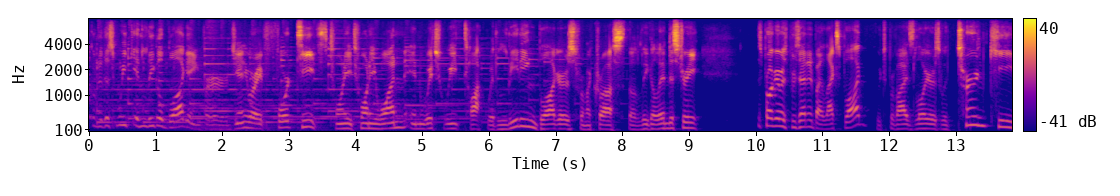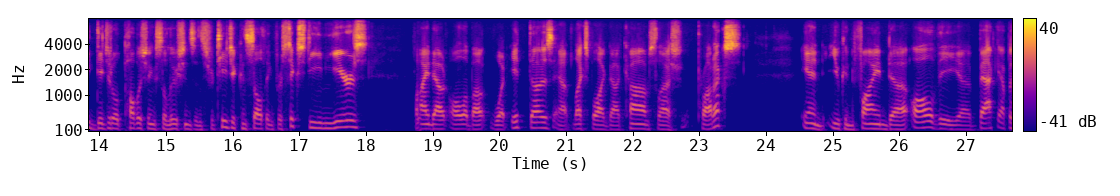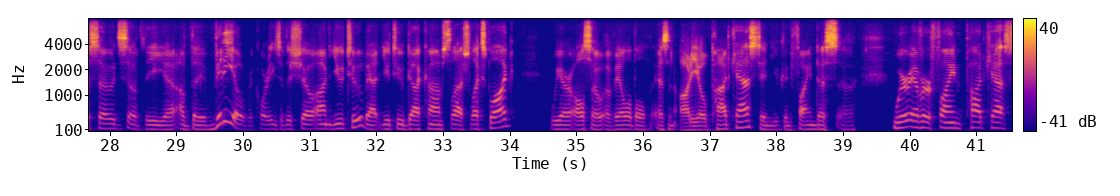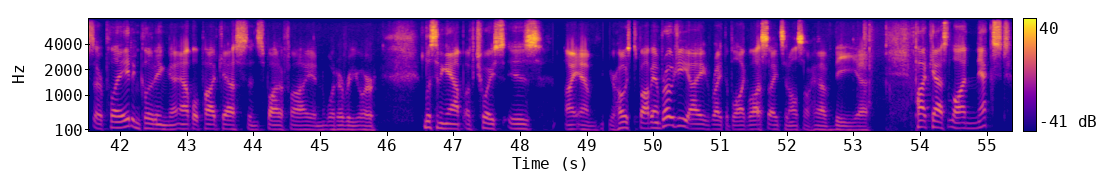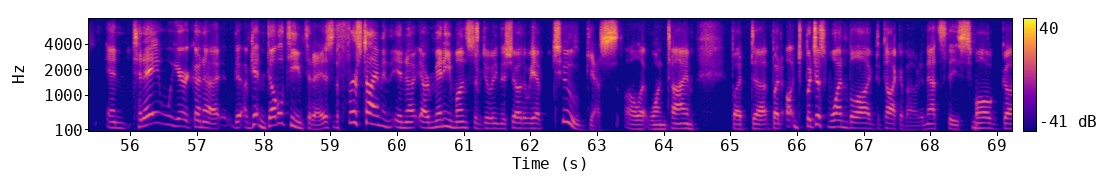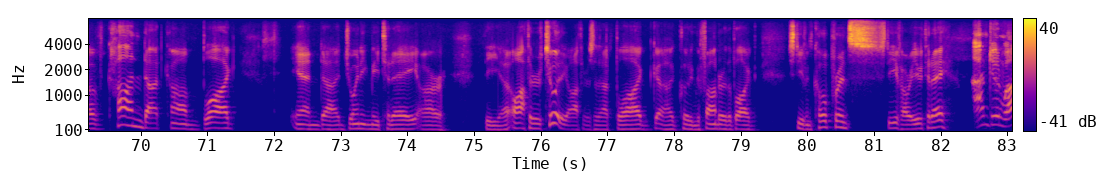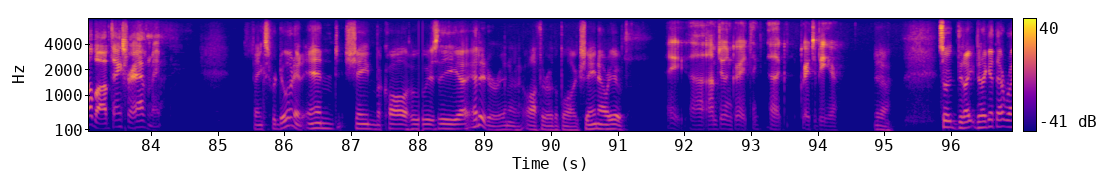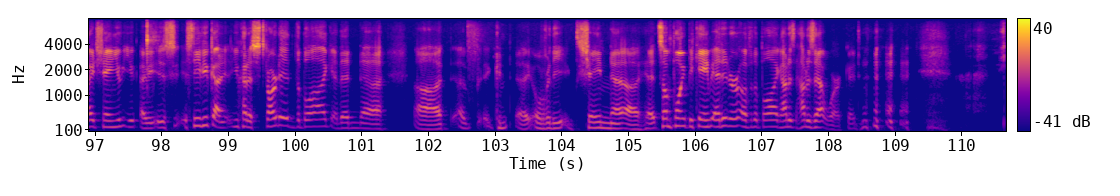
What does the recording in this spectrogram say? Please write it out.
Welcome to This Week in Legal Blogging for January 14th, 2021, in which we talk with leading bloggers from across the legal industry. This program is presented by LexBlog, which provides lawyers with turnkey digital publishing solutions and strategic consulting for 16 years. Find out all about what it does at lexblog.com slash products. And you can find uh, all the uh, back episodes of the uh, of the video recordings of the show on YouTube at youtube.com slash lexblog. We are also available as an audio podcast, and you can find us uh, wherever fine podcasts are played, including uh, Apple Podcasts and Spotify and whatever your listening app of choice is. I am your host, Bob Ambrogi. I write the blog Law Sites and also have the uh, podcast Law Next. And today we are going to, I'm getting double teamed today. This is the first time in, in uh, our many months of doing the show that we have two guests all at one time. But uh, but uh, but just one blog to talk about, and that's the smallgovcon.com blog. And uh, joining me today are the uh, authors, two of the authors of that blog, uh, including the founder of the blog, Stephen Koprince. Steve, how are you today? I'm doing well, Bob. Thanks for having me. Thanks for doing it. And Shane McCall, who is the uh, editor and uh, author of the blog. Shane, how are you? Hey, uh, I'm doing great. Thank, uh, great to be here. Yeah. So did I did I get that right, Shane? You you I mean, is, Steve, you kind of you kind of started the blog and then uh, uh, uh, uh, over the Shane uh, at some point became editor of the blog. How does how does that work?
